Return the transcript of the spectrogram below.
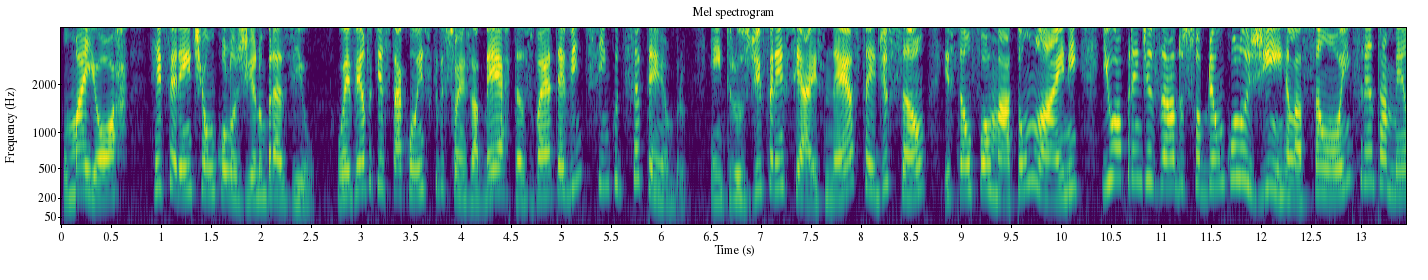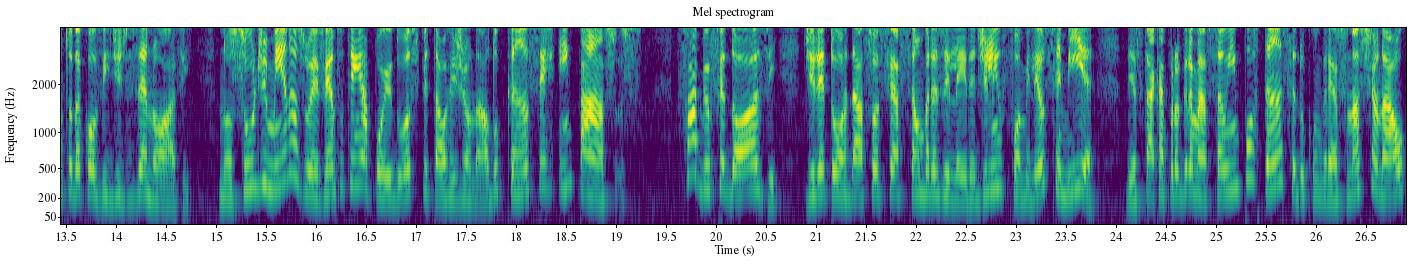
o maior referente à oncologia no Brasil. O evento, que está com inscrições abertas, vai até 25 de setembro. Entre os diferenciais nesta edição estão o formato online e o aprendizado sobre oncologia em relação ao enfrentamento da Covid-19. No sul de Minas, o evento tem apoio do Hospital Regional do Câncer, em Passos. Fábio Fedose, diretor da Associação Brasileira de Linfoma e Leucemia, destaca a programação e importância do Congresso Nacional,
